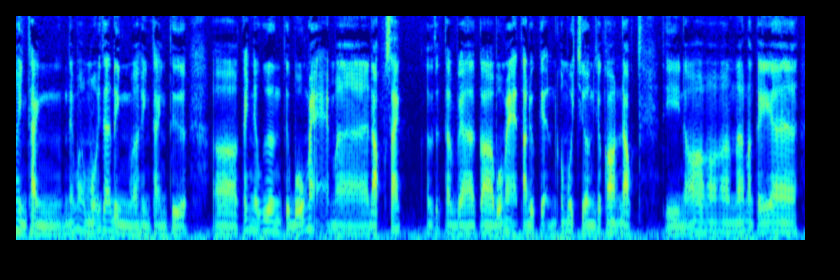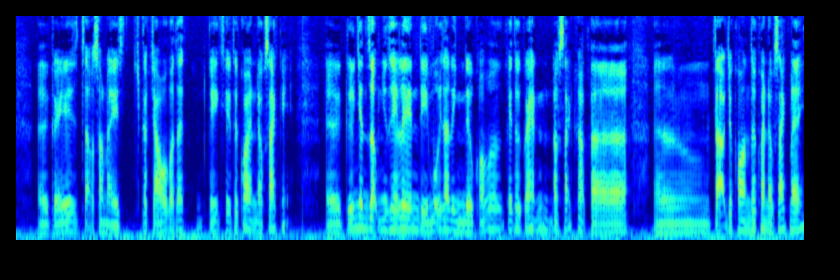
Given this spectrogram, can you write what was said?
hình thành nếu mà mỗi gia đình mà hình thành từ uh, cách nêu gương từ bố mẹ mà đọc sách và uh, bố mẹ tạo điều kiện có môi trường cho con đọc thì nó nó là cái uh, cái dạo sau này các cháu có cái cái, cái thói quen đọc sách ấy. Cứ nhân rộng như thế lên thì mỗi gia đình đều có cái thói quen đọc sách hoặc uh, uh, tạo cho con thói quen đọc sách đấy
